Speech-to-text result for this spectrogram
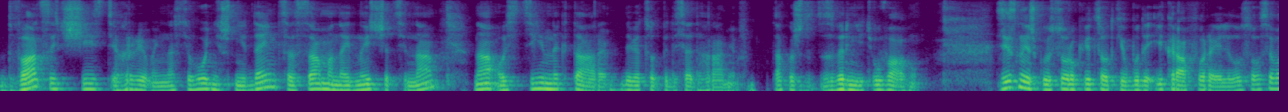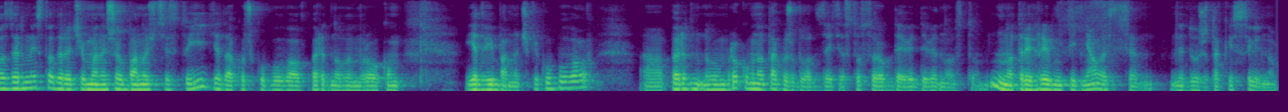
26 гривень на сьогоднішній день це сама найнижча ціна на ось ці нектари 950 грамів. Також зверніть увагу. Зі знижкою 40% буде ікра форелі лососева зерниста. До речі, в мене ще в баночці стоїть. Я також купував перед Новим роком. Я дві баночки купував. Перед Новим роком вона також була, здається, 149,90. Ну, на 3 гривні піднялась, це не дуже так і сильно.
